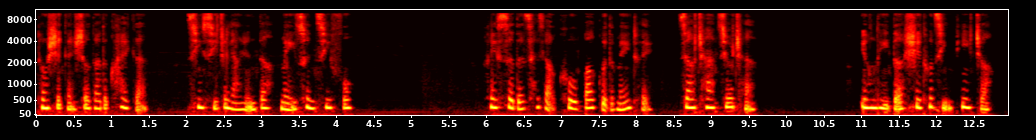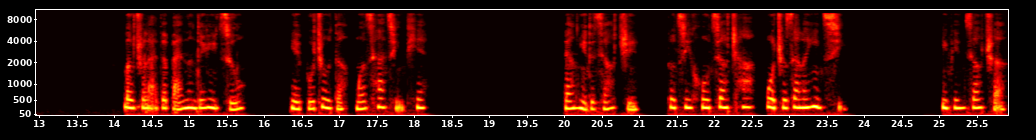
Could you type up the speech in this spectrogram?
同时感受到的快感，侵袭着两人的每一寸肌肤。黑色的踩脚裤包裹的美腿交叉纠缠，用力的试图紧闭着。露出来的白嫩的玉足，也不住的摩擦紧贴。两女的脚趾都几乎交叉握住在了一起，一边娇喘，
